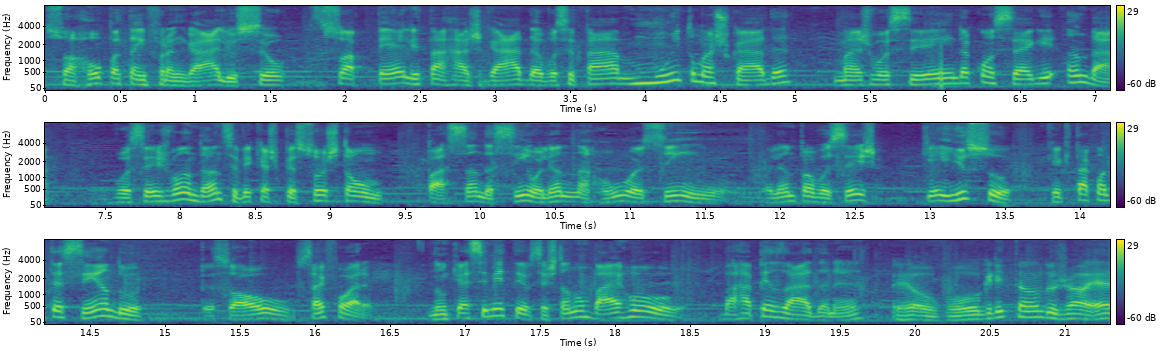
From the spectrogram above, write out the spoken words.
sua roupa tá em frangalho, seu, sua pele tá rasgada, você tá muito machucada, mas você ainda consegue andar. Vocês vão andando, você vê que as pessoas estão passando assim, olhando na rua, assim, olhando para vocês. Que isso? O que, que tá acontecendo? O pessoal sai fora. Não quer se meter, vocês estão num bairro barra pesada, né? Eu vou gritando já. É,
